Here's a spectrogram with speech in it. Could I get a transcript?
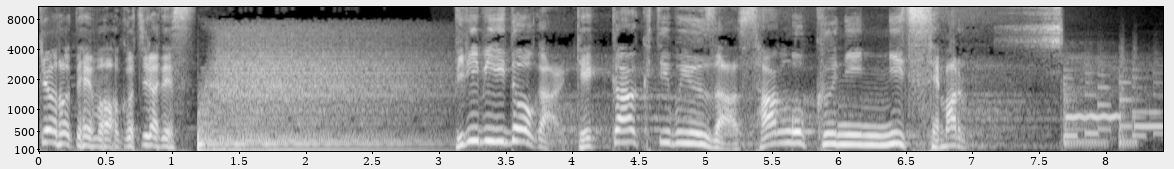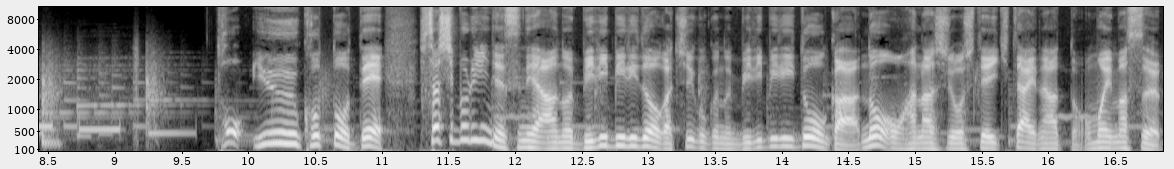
今日のテーマはこちらです。ビリビリ動画月間アクティブユーザー3億人に迫る。ということで、久しぶりにですね、あの、ビリビリ動画、中国のビリビリ動画のお話をしていきたいなと思います。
